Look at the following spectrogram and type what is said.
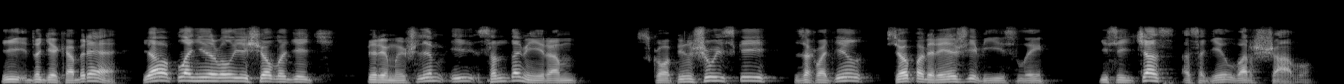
и до декабря я планировал еще владеть Перемышлем и Сандомиром. Скопин-Шуйский захватил все побережье Вислы и сейчас осадил Варшаву.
